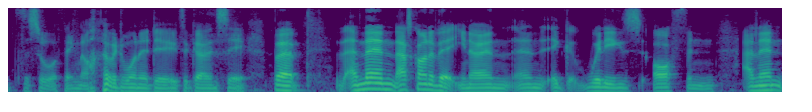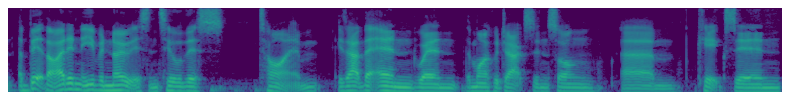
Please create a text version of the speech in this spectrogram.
it's the sort of thing that I would want to do to go and see. But and then that's kind of it, you know. And and it, Woody's off, and and then a bit that I didn't even notice until this time is at the end when the Michael Jackson song um, kicks in.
